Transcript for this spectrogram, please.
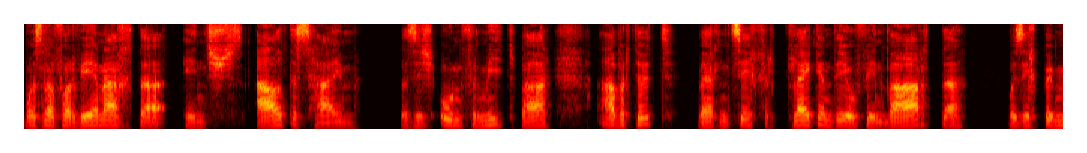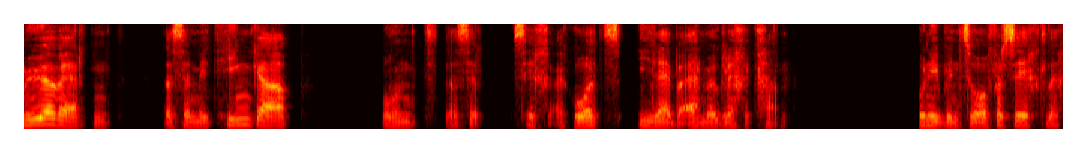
muss noch vor Weihnachten ins Altersheim. Das ist unvermeidbar, aber dort werden sicher Pflegende auf ihn warten, wo sich bemühen werden, dass er mit Hingabe und dass er sich ein gutes Einleben ermöglichen kann. Und ich bin zuversichtlich,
